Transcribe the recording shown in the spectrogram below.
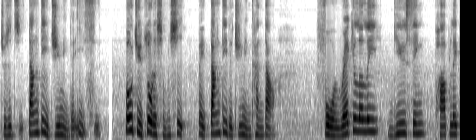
就是指当地居民的意思。Bogi 做了什么事被当地的居民看到 for regularly using public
